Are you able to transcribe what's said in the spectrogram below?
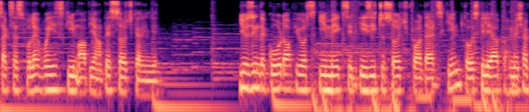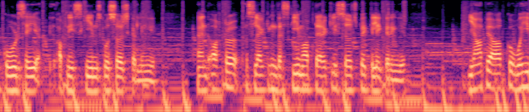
सक्सेसफुल है, वही स्कीम आप यहाँ पे सर्च करेंगे। Using the code of your scheme makes it easy to search for that scheme तो इसके लिए आप हमेशा कोड से ही अपनी स्कीम्स को सर्च कर लेंगे। And after selecting the scheme आप डायरेक्टली सर्च पे क्लिक करेंगे। यहाँ पे आपको वही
